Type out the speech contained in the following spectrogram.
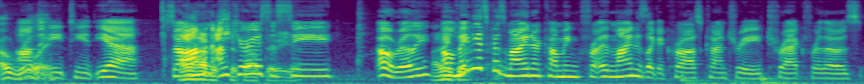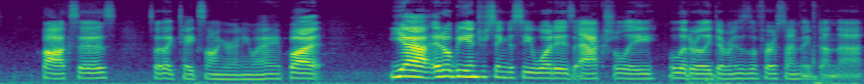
Oh, On the 18th. Yeah. So I don't I'm, I'm curious to there yet. see. Oh, really? Oh, maybe that- it's because mine are coming from. Mine is like a cross country trek for those boxes, so it like takes longer anyway. But yeah, it'll be interesting to see what is actually literally different. This is the first time they've done that.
